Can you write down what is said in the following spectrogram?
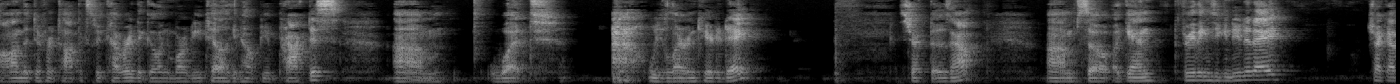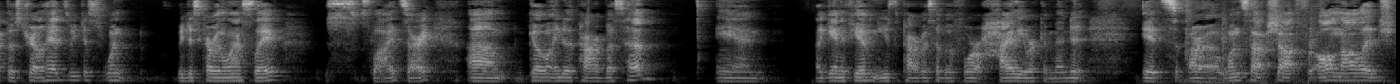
on the different topics we covered that go into more detail and can help you practice um, what we learned here today. Let's check those out. Um, so again, three things you can do today. Check out those trailheads we just went, we just covered in the last slide. Slide, sorry um, go into the Power of Us Hub. And again, if you haven't used the Power of Us Hub before, highly recommend it. It's our one stop shop for all knowledge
